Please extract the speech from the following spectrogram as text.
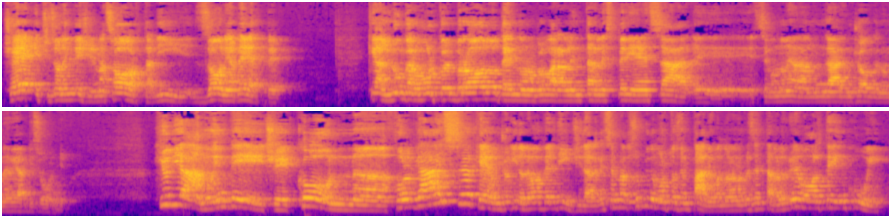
c'è e ci sono invece una sorta di zone aperte che allungano molto il brodo, tendono proprio a rallentare l'esperienza e, secondo me ad allungare un gioco che non ne aveva bisogno. Chiudiamo invece con uh, Fall Guys, che è un giochino Devolver Digital che è sembrato subito molto simpatico quando l'hanno presentato le prime volte, in cui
